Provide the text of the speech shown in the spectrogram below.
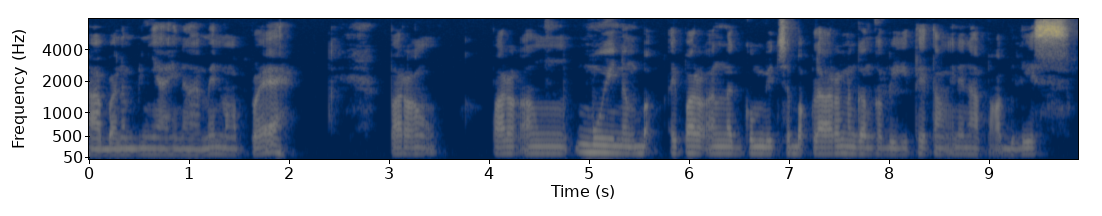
Haba ng binyahe namin, mga pre. Parang parang ang umuwi ng ay parang ang nag-commute sa Baclaran hanggang Cavite. Tangina, napakabilis.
